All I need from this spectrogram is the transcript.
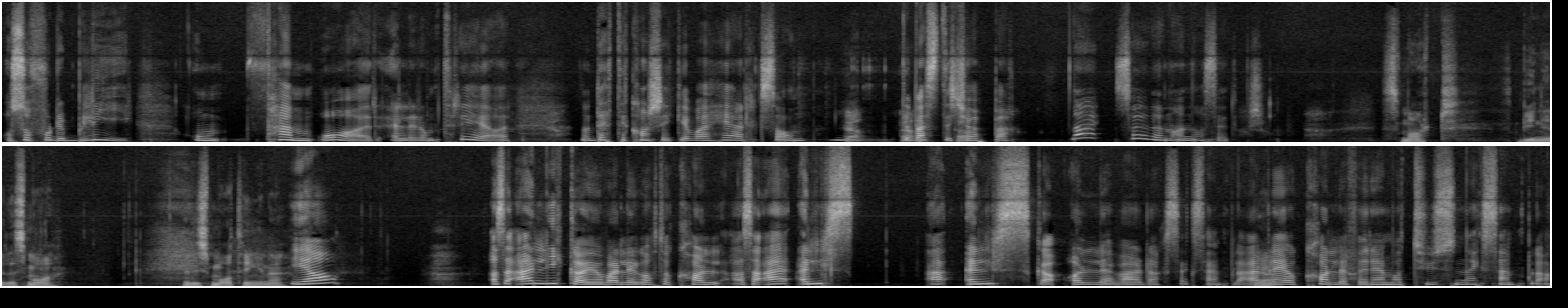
Og så får det bli om fem år eller om tre år, når dette kanskje ikke var helt sånn Ja, det ja, beste ja. kjøpet. Nei, så er det en annen situasjon. Smart. Begynne i det små. Med de små tingene. Ja, altså jeg liker jo veldig godt å kalle Altså jeg elsker jeg elsker alle hverdagseksempler. Jeg Ja. pleier å kalle det for Rema 1000-eksempler.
